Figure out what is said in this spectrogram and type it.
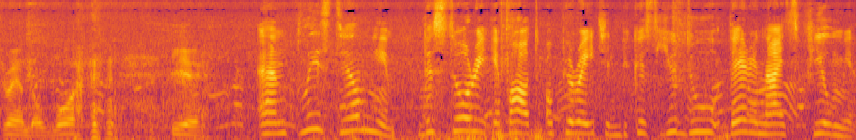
draw on the wall. yeah. And please tell me the story about operating because you do very nice filming.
